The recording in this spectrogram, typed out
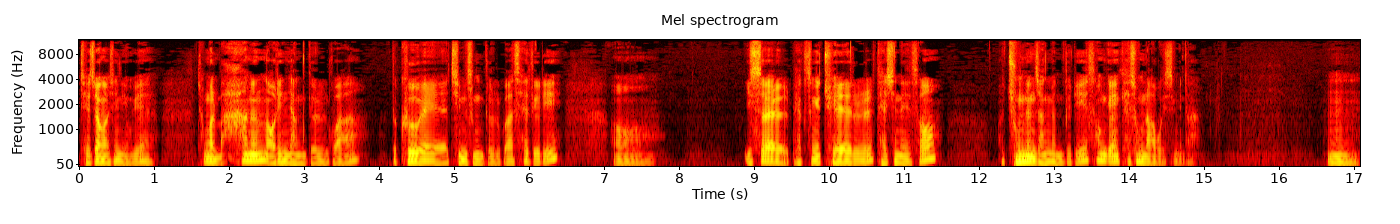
제정하신 이후에 정말 많은 어린 양들과 또 그 외의 짐승들과 새들이 어, 이스라엘 백성의 죄를 대신해서 죽는 장면들이 성경에 계속 나오고 있습니다. 음,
